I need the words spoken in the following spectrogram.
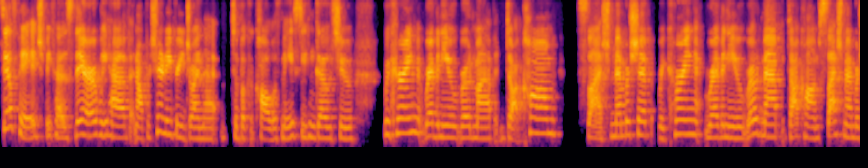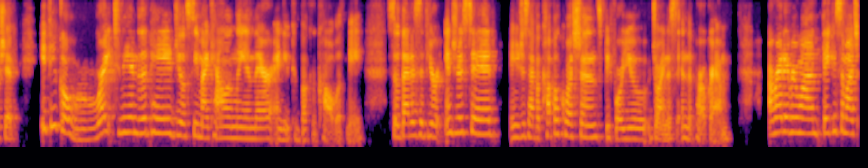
sales page because there we have an opportunity for you to join that to book a call with me. So you can go to recurringrevenueroadmap.com slash membership, recurring revenue roadmap.com slash membership. If you go right to the end of the page, you'll see my Calendly in there and you can book a call with me. So that is if you're interested and you just have a couple questions before you join us in the program. All right, everyone. Thank you so much.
